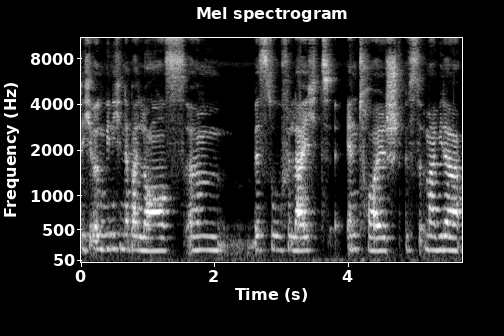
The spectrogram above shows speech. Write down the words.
dich irgendwie nicht in der Balance, ähm, bist du vielleicht enttäuscht, bist du immer wieder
